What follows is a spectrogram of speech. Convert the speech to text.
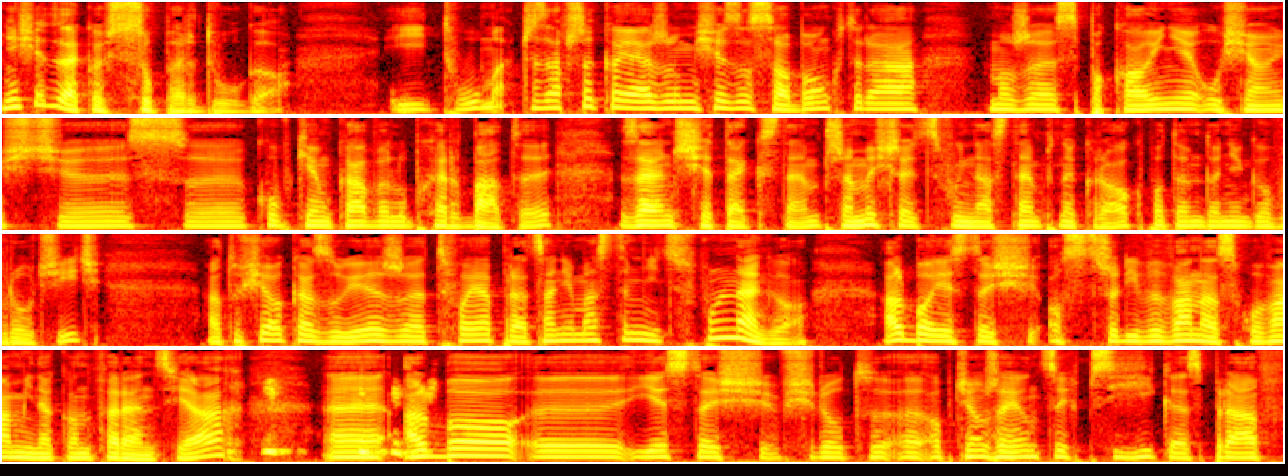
nie siedzę jakoś super długo. I tłumacz zawsze kojarzył mi się z osobą, która może spokojnie usiąść e, z kubkiem kawy lub herbaty, zająć się tekstem, przemyśleć swój następny krok, potem do niego wrócić. A tu się okazuje, że twoja praca nie ma z tym nic wspólnego. Albo jesteś ostrzeliwywana słowami na konferencjach, e, albo e, jesteś wśród obciążających psychikę spraw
